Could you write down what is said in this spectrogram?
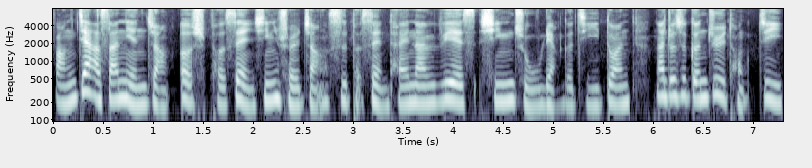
房价三年涨二十 percent，薪水涨四 percent，台南 vs 新竹两个极端。那就是根据统计，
